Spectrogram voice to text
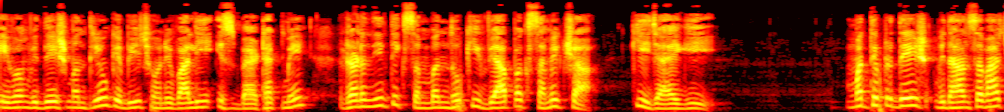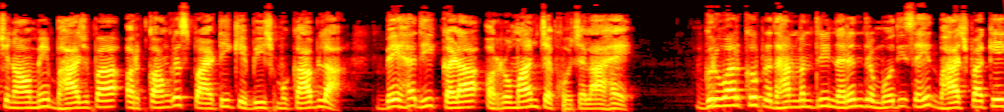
एवं विदेश मंत्रियों के बीच होने वाली इस बैठक में रणनीतिक संबंधों की व्यापक समीक्षा की जाएगी। मध्य प्रदेश विधानसभा चुनाव में भाजपा और कांग्रेस पार्टी के बीच मुकाबला बेहद ही कड़ा और रोमांचक हो चला है। गुरुवार को प्रधानमंत्री नरेंद्र मोदी सहित भाजपा के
